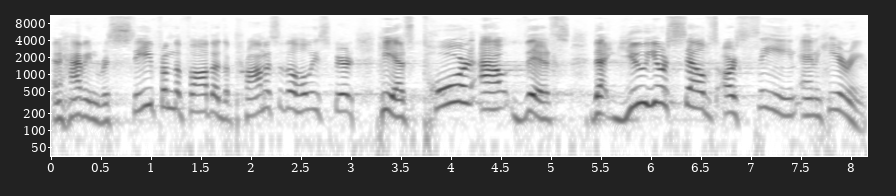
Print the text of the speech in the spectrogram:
and having received from the Father the promise of the Holy Spirit, he has poured out this that you yourselves are seeing and hearing.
